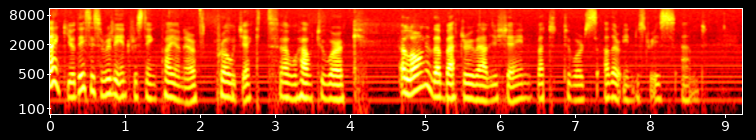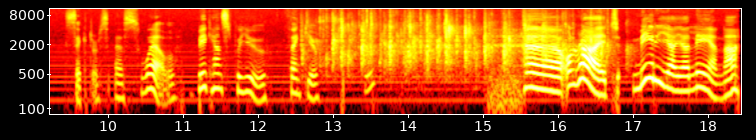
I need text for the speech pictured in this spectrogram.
thank you. This is a really interesting pioneer project of how to work along the battery value chain, but towards other industries and sectors as well. Big hands for you. Thank you. Uh, all right. Mirja Jalena,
